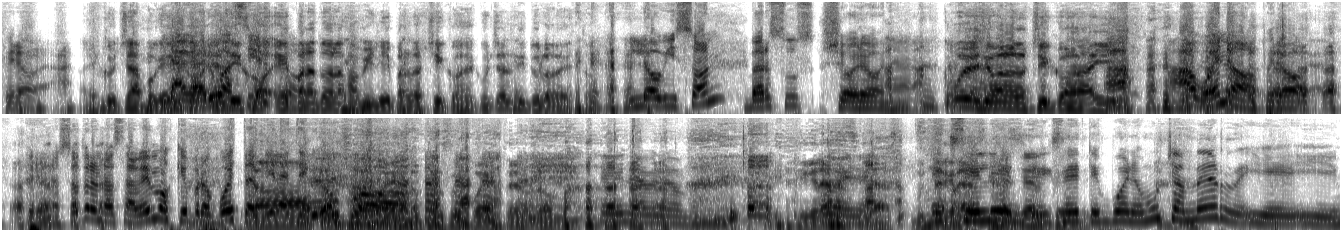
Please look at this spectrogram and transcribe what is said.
pero ah, Escuchá, porque La dijo- él dijo es para toda la familia y para los chicos. Escuchá el título de esto. Lobizón versus Llorona. ¿Cómo voy a llevar a los chicos ahí? Ah, ah, bueno, pero, pero nosotros no sabemos qué propuesta tiene No, este Por grupo. supuesto, por supuesto, es broma. Es una broma. Gracias, Bueno, muchas excelente, gracias. excelente. Bueno, mucha mer y, y-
